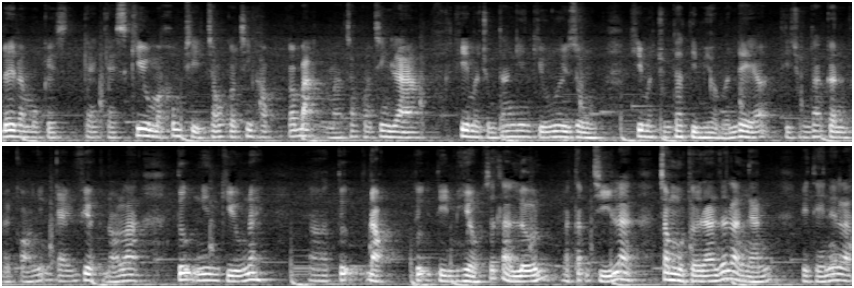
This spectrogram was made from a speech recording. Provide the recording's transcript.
đây là một cái cái cái skill mà không chỉ trong quá trình học các bạn mà trong quá trình làm. Khi mà chúng ta nghiên cứu người dùng khi mà chúng ta tìm hiểu vấn đề á, thì chúng ta cần phải có những cái việc đó là tự nghiên cứu này ờ, tự đọc tự tìm hiểu rất là lớn và thậm chí là trong một thời gian rất là ngắn. Vì thế nên là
